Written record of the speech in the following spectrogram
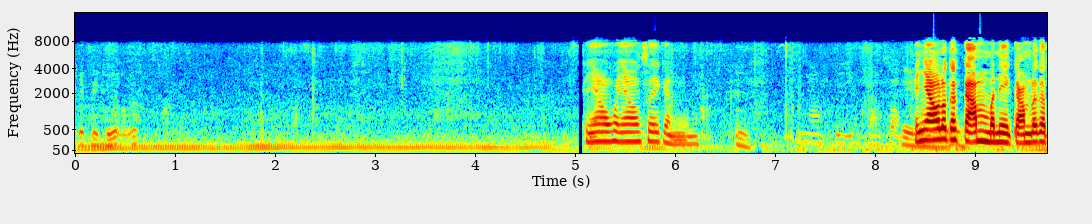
เก็บปีกนี้ออกนะขยะขยะใส่กัน ขยะแล้วก็กำบัดนี้กำแล้วก็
